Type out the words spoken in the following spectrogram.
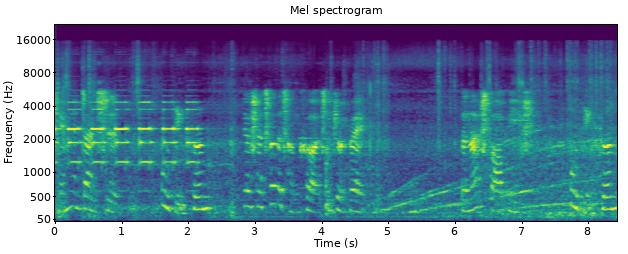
前面站是富锦村，要下车的乘客请准备。The next stop is 富锦村。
